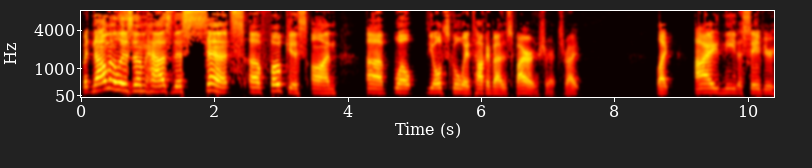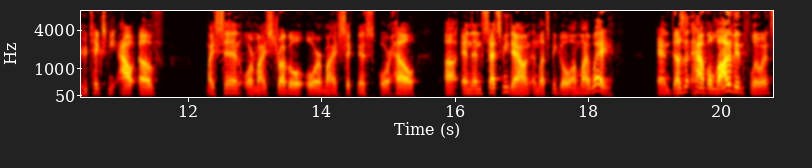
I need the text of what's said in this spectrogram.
But nominalism has this sense of focus on uh, well, the old school way of talking about it is fire insurance, right? Like, I need a Savior who takes me out of my sin or my struggle or my sickness or hell, uh, and then sets me down and lets me go on my way, and doesn't have a lot of influence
